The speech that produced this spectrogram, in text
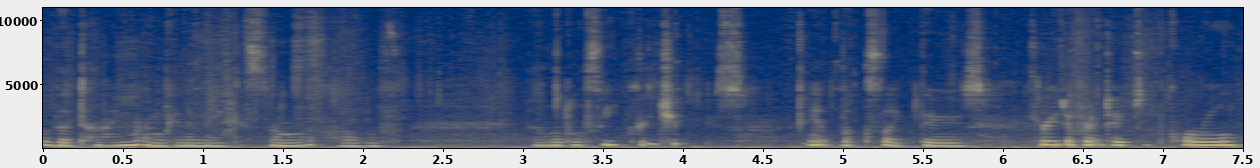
the time I'm gonna make some of the little sea creatures. It looks like there's three different types of coral,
